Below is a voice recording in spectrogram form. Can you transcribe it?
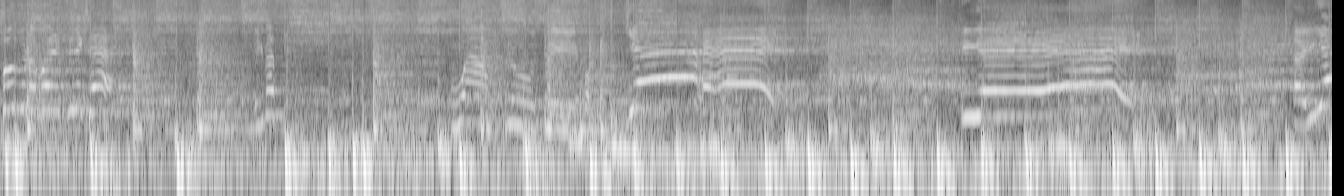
僕の声について。きていきます。 One、two、three、four。イエーイ。イエーイ。イエーイ。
